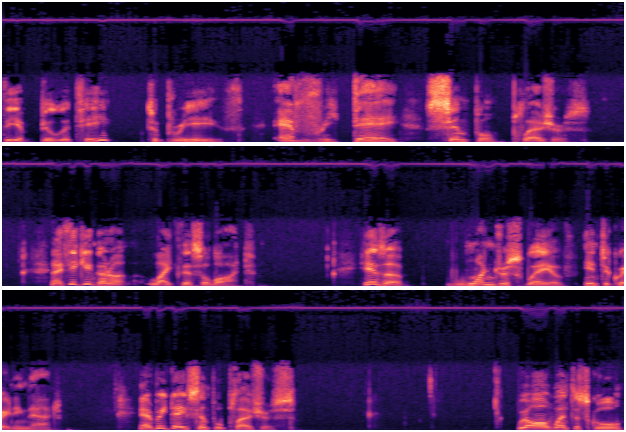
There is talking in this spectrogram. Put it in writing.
The ability to breathe. Every day, simple pleasures. And I think you're going to like this a lot. Here's a wondrous way of integrating that. Everyday simple pleasures. We all went to school.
